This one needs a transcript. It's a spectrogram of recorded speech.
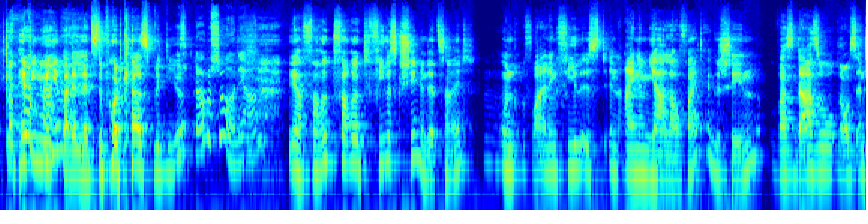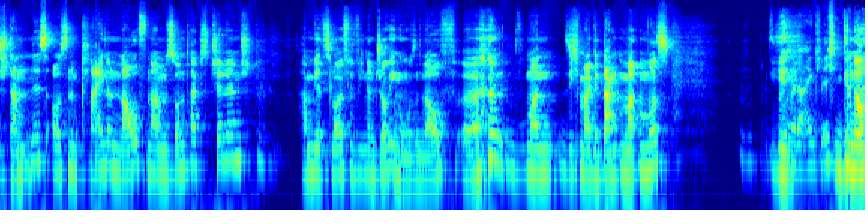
ich glaube, Happy New Year war der letzte Podcast mit dir. Ich glaube schon, ja. Ja, verrückt, verrückt. Vieles geschehen in der Zeit. Mhm. Und vor allen Dingen viel ist in einem Jahr Lauf weiter geschehen. Was da so raus entstanden ist, aus einem kleinen Lauf namens Sonntagschallenge. Mhm haben wir jetzt Läufe wie einen Jogginghosenlauf, äh, wo man sich mal Gedanken machen muss, machen wir da eigentlich? Genau,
